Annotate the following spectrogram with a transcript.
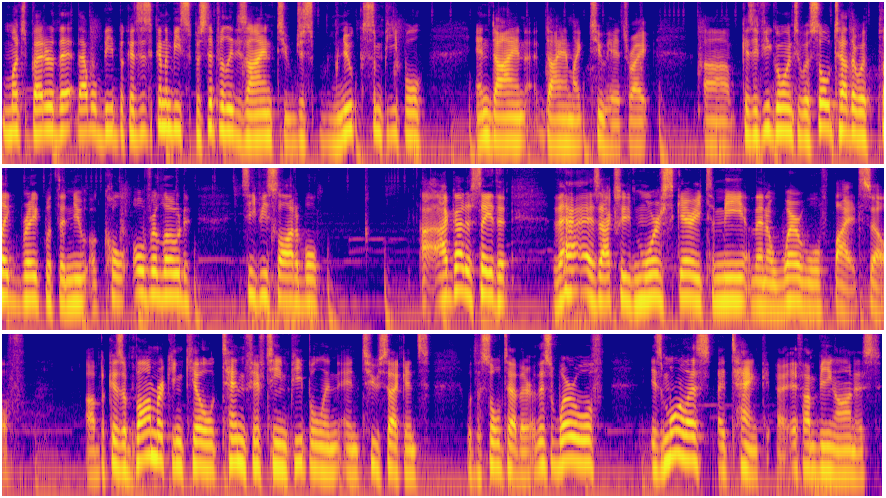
much better that, that will be because it's going to be specifically designed to just nuke some people and die in, die in like two hits, right? Because uh, if you go into a soul tether with plague break with the new occult overload, CP slottable, I, I gotta say that that is actually more scary to me than a werewolf by itself. Uh, because a bomber can kill 10, 15 people in, in two seconds with a soul tether. This werewolf is more or less a tank, uh, if I'm being honest.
